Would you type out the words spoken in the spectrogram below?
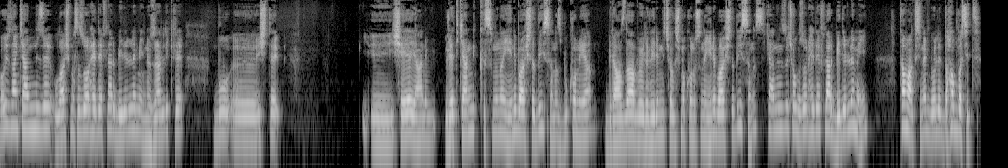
O yüzden kendinize ulaşması zor hedefler belirlemeyin. Özellikle bu e, işte e, şeye yani üretkenlik kısmına yeni başladıysanız bu konuya biraz daha böyle verimli çalışma konusuna yeni başladıysanız kendinize çok zor hedefler belirlemeyin. Tam aksine böyle daha basit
